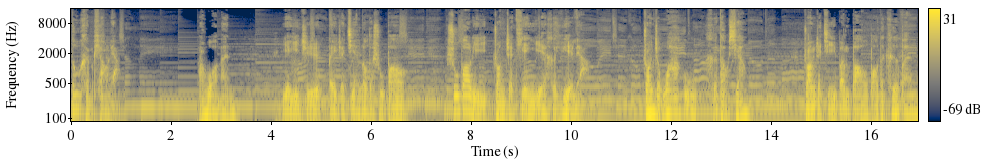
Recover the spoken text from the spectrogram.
都很漂亮，而我们也一直背着简陋的书包，书包里装着田野和月亮。装着蛙鼓和稻香，装着几本薄薄的课本，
